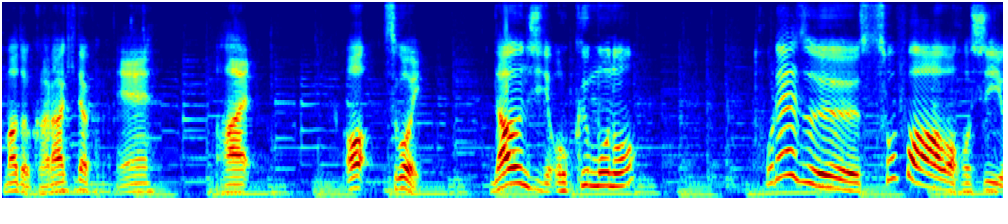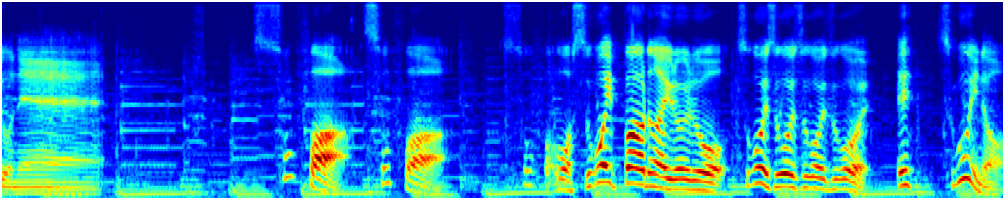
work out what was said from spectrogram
窓ガラ空きだからね。はい。あ、すごい。ラウンジに置くもの？とりあえず、ソファーは欲しいよね。ソファー、ソファー、ソファー。わ、すごいいっぱいあるな、いろいろ。すごいすごいすごいすごい。え、すごいな。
